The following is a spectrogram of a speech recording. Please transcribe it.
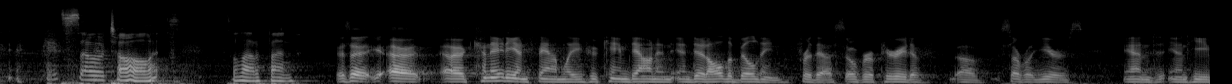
it's so tall. It's, it's a lot of fun. There's a, a, a, Canadian family who came down and, and, did all the building for this over a period of, of several years, and, and he,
